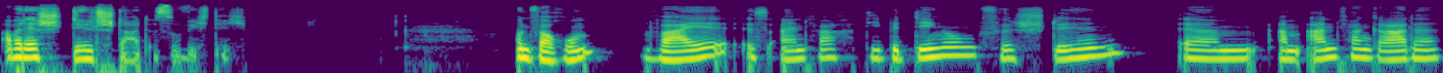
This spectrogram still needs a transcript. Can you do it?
Aber der Stillstart ist so wichtig. Und warum? Weil es einfach die Bedingungen für Stillen ähm, am Anfang gerade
